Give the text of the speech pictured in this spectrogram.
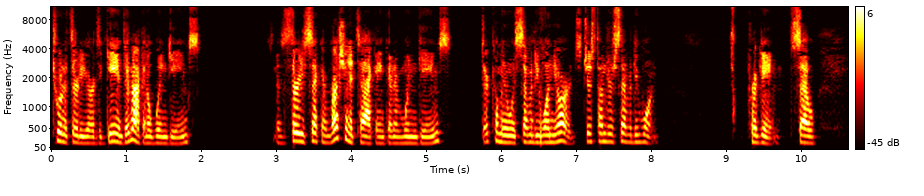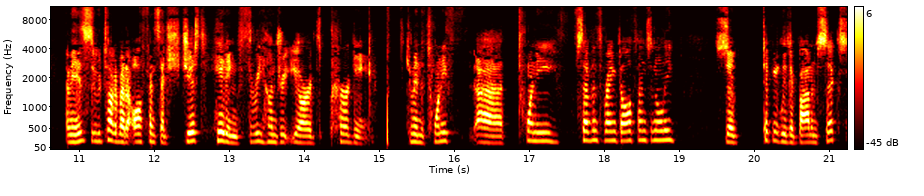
230 yards a game, they're not going to win games. The 32nd rushing attack ain't going to win games. They're coming in with 71 yards, just under 71 per game. So I mean, this is, we're talking about an offense that's just hitting 300 yards per game. Come in the 20, uh, 27th ranked offense in the league, so technically they're bottom six.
